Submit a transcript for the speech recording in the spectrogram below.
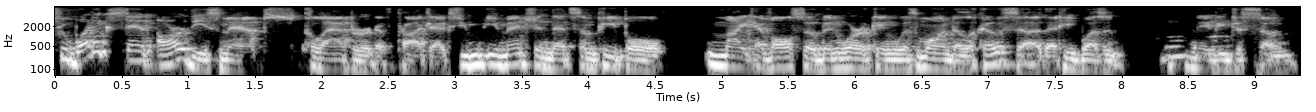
To what extent are these maps collaborative projects? You, you mentioned that some people might have also been working with Juan de la Cosa, that he wasn't maybe just some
